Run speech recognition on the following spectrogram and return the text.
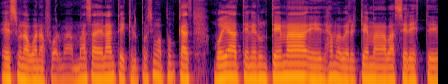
Es una buena forma. Más adelante, que el próximo podcast voy a tener un tema, eh, déjame ver, el tema va a ser este,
